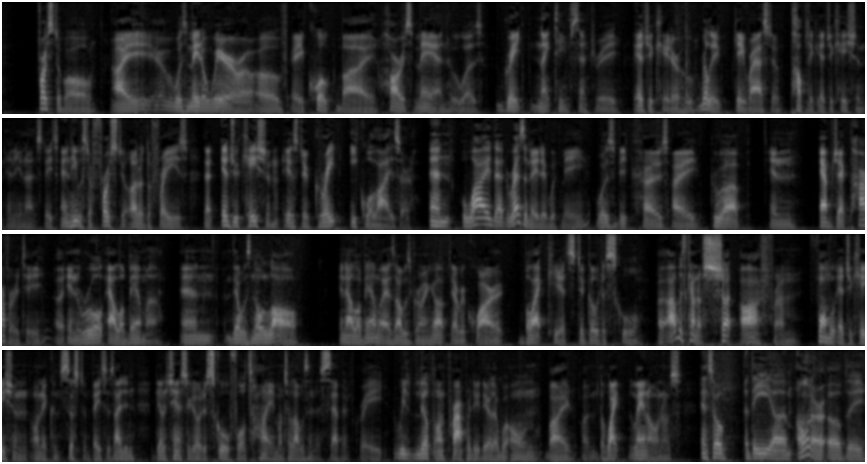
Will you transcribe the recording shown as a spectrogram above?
First of all, I was made aware of a quote by Horace Mann, who was a great 19th century educator who really gave rise to public education in the United States. And he was the first to utter the phrase that education is the great equalizer. And why that resonated with me was because I grew up in abject poverty uh, in rural Alabama, and there was no law in Alabama as I was growing up that required black kids to go to school. Uh, I was kind of shut off from formal education on a consistent basis. I didn't get a chance to go to school full time until I was in the seventh grade. We lived on property there that were owned by um, the white landowners. And so the um, owner of the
